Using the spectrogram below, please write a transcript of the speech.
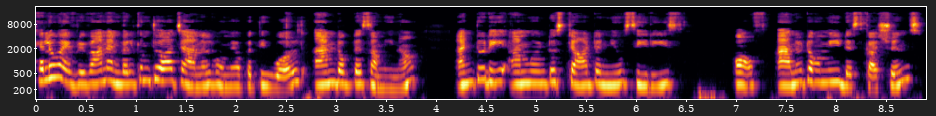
Hello everyone and welcome to our channel Homoeopathy World. I am Dr. Samina and today I am going to start a new series of anatomy discussions.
